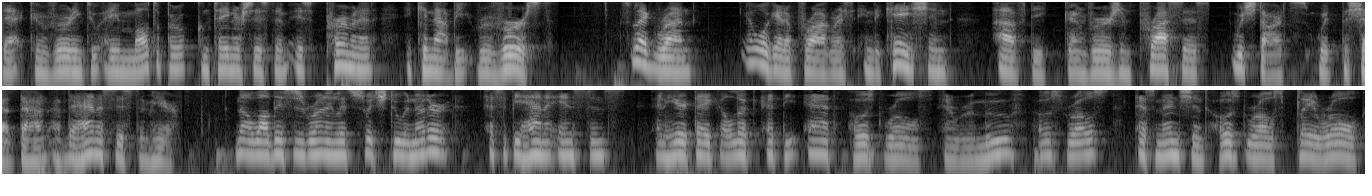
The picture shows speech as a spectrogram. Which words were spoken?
that converting to a multiple container system is permanent and cannot be reversed. Select run and we'll get a progress indication of the conversion process which starts with the shutdown of the HANA system here. Now while this is running, let's switch to another SAP HANA instance and here take a look at the add host roles and remove host roles. As mentioned, host roles play a role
